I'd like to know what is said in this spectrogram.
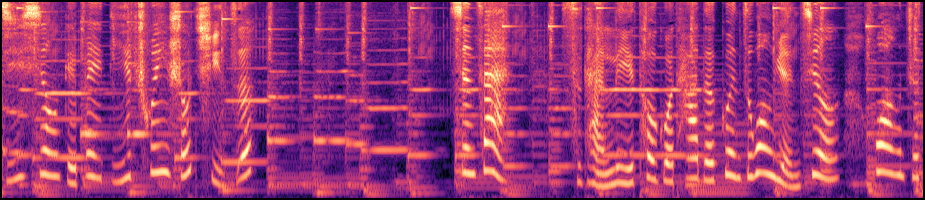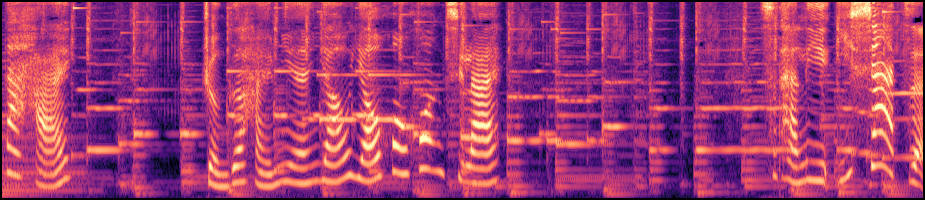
即兴给贝迪吹一首曲子。现在，斯坦利透过他的棍子望远镜望着大海，整个海面摇摇晃晃起来。斯坦利一下子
